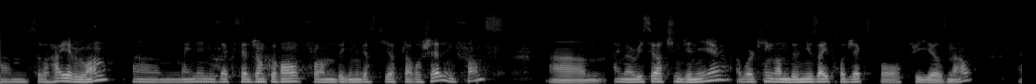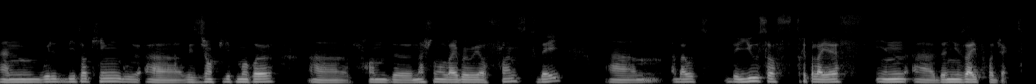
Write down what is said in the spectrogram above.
Um, so hi everyone, um, my name is Axel Jean-Caurant from the University of La Rochelle in France. Um, I'm a research engineer working on the NewsEye project for three years now. And we'll be talking uh, with Jean-Philippe Moreux uh, from the National Library of France today um, about the use of IIIF in uh, the NewsEye project.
